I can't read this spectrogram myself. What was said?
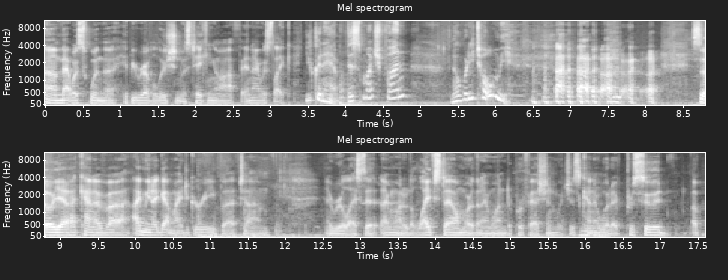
Um, that was when the hippie revolution was taking off, and I was like, "You can have this much fun." Nobody told me. so yeah, I kind of. Uh, I mean, I got my degree, but um, I realized that I wanted a lifestyle more than I wanted a profession, which is kind of what I've pursued up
